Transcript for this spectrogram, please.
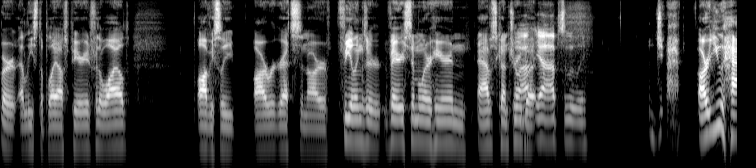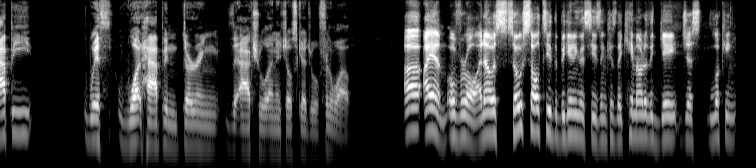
or at least the playoffs period for the wild. Obviously, our regrets and our feelings are very similar here in Avs country. Uh, but yeah, absolutely. are you happy with what happened during the actual NHL schedule for the wild? Uh, I am overall, and I was so salty at the beginning of the season because they came out of the gate just looking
